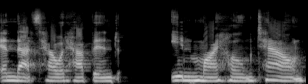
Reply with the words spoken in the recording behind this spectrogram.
and that's how it happened in my hometown.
